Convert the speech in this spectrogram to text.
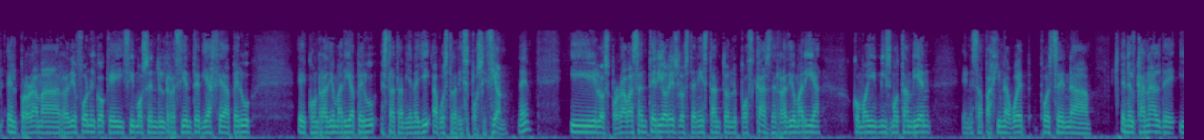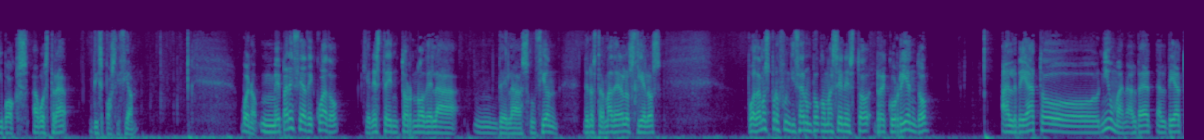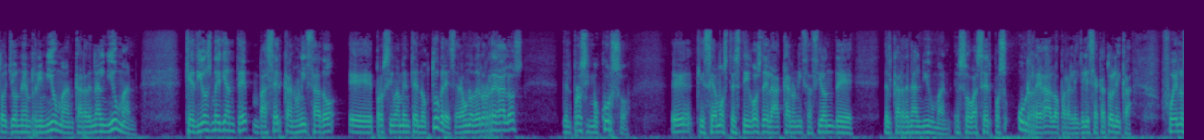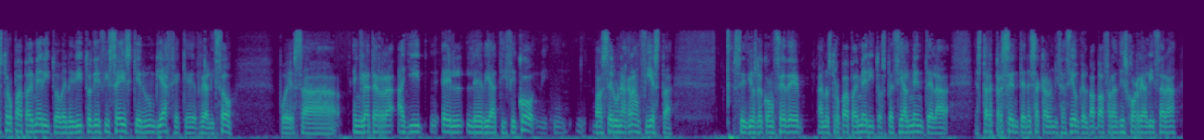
el programa radiofónico que hicimos en el reciente viaje a Perú eh, con Radio María Perú está también allí a vuestra disposición. ¿eh? Y los programas anteriores los tenéis tanto en el podcast de Radio María como ahí mismo también en esa página web, pues en, en el canal de iVox a vuestra disposición. Bueno, me parece adecuado que en este entorno de la, de la asunción de nuestra Madre a los cielos, podamos profundizar un poco más en esto recurriendo al beato Newman, al beato, John Henry Newman, cardenal Newman, que Dios mediante va a ser canonizado eh, próximamente en octubre. Será uno de los regalos del próximo curso, eh, que seamos testigos de la canonización de, del cardenal Newman. Eso va a ser pues un regalo para la Iglesia Católica. Fue nuestro Papa emérito Benedicto XVI quien en un viaje que realizó pues a Inglaterra, allí él le beatificó. Va a ser una gran fiesta. Si Dios le concede a nuestro Papa emérito especialmente la, estar presente en esa canonización que el Papa Francisco realizará,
